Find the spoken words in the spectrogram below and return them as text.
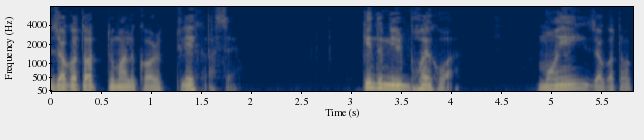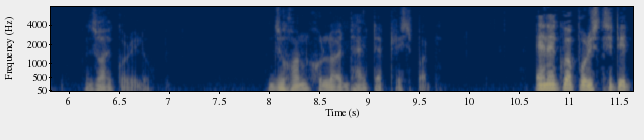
জগতত তোমালোকৰ ক্লেশ আছে। কিন্তু নিৰ্ভয় হোৱা ময়েই জগতক জয় কৰিলো। জোহন ষোল্ল অধ্যায় তেত্ৰিশ পদ। এনেকুৱা পৰিস্থিতিত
